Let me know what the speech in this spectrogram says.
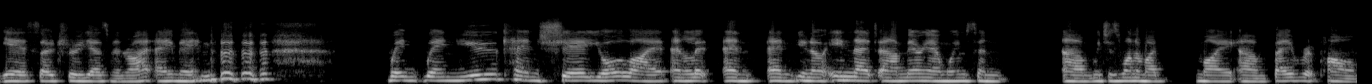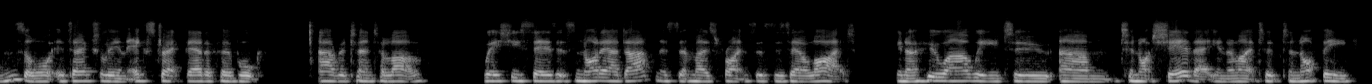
yeah so true yasmin right? Amen. When when you can share your light and let and and you know in that um, Marianne Williamson, um, which is one of my my um, favorite poems, or it's actually an extract out of her book, uh, Return to Love, where she says it's not our darkness that most frightens us, is our light. You know, who are we to um, to not share that? You know, like to to not be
